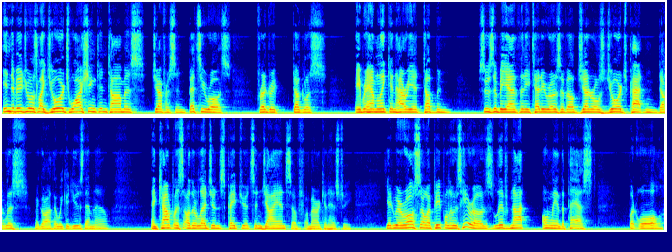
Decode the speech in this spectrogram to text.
Individuals like George Washington, Thomas Jefferson, Betsy Ross, Frederick Douglass, Abraham Lincoln, Harriet Tubman, Susan B. Anthony, Teddy Roosevelt, Generals George Patton, Douglas MacArthur, we could use them now, and countless other legends, patriots, and giants of American history. Yet we're also a people whose heroes lived not only in the past, but all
